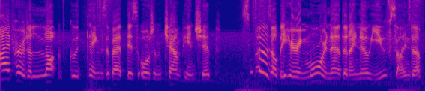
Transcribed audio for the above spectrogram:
I've heard a lot of good things about this autumn championship. Suppose I'll be hearing more now that I know you've signed up.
